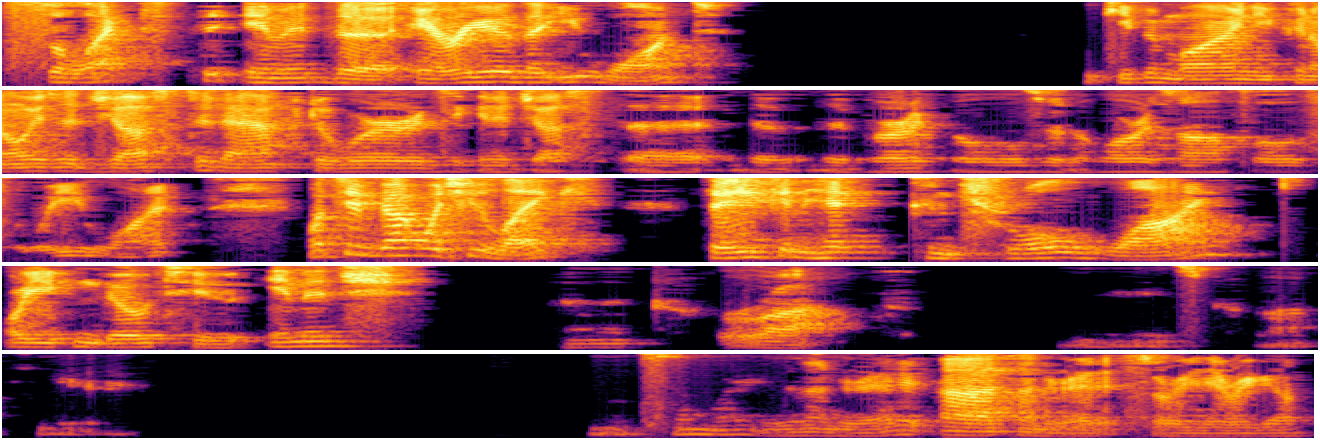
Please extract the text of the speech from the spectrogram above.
select the, image, the area that you want. Keep in mind you can always adjust it afterwards. You can adjust the, the, the verticals or the horizontals the way you want it. Once you've got what you like, then you can hit Control Y or you can go to Image uh, Crop. There's crop here somewhere. Is it under edit? Ah, uh, it's under edit. Sorry, there we go.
